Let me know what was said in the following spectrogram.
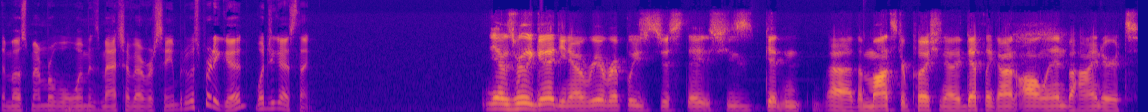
the most memorable women's match I've ever seen, but it was pretty good. What do you guys think? Yeah, it was really good. You know, Rhea Ripley's just she's getting uh, the monster push. You know, they've definitely gone all in behind her. It's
